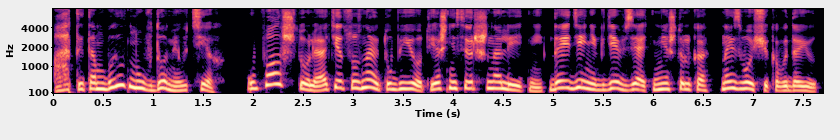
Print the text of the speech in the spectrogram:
«А ты там был, ну, в доме у тех?» «Упал, что ли? Отец узнает, убьет. Я ж несовершеннолетний. Да и денег где взять? Мне ж только на извозчика выдают».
